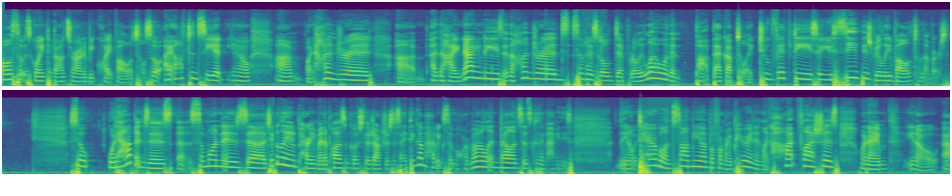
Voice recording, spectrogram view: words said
also is going to bounce around and be quite volatile. So I often see it, you know, um, 100, um, in the high 90s, in the hundreds. Sometimes it'll dip really low and then pop back up to like 250. So you see these really volatile numbers. So what happens is uh, someone is uh, typically in perimenopause and goes to their doctor and says, I think I'm having some hormonal imbalances because I'm having these you know, terrible insomnia before my period and like hot flashes when I'm, you know, uh,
